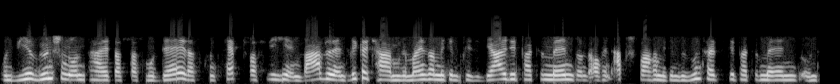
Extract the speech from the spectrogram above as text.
Und wir wünschen uns halt, dass das Modell, das Konzept, was wir hier in Basel entwickelt haben, gemeinsam mit dem Präsidialdepartement und auch in Absprache mit dem Gesundheitsdepartement und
